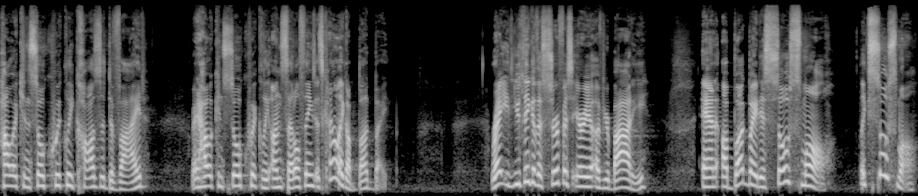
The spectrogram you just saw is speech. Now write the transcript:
how it can so quickly cause a divide, right? How it can so quickly unsettle things. It's kind of like a bug bite. Right? You think of the surface area of your body, and a bug bite is so small, like so small,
